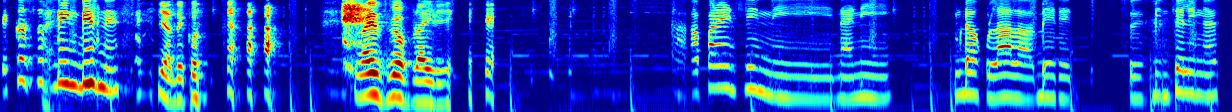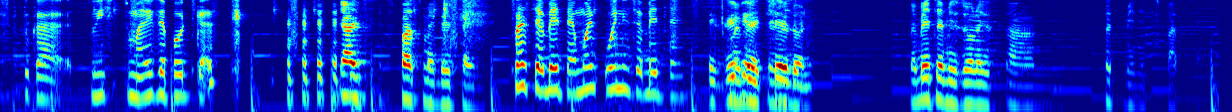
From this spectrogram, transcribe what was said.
The cost of doing business. yeah the cost reminds me of friday apparently ni nani muda wa kulala wa Bennett. So he's been telling us tuka tuishi tumalize podcast. yeah it's, it's past my bedtime Past your bedtime. When, when is your bedtime? It's My really like bedtime children. is- my bedtime is always um 30 minutes past time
